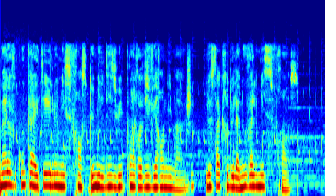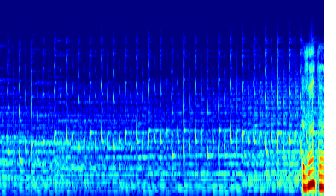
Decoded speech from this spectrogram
Maëve Conque a été élue Miss France 2018. Reviver en images, le sacre de la nouvelle Miss France. « 20h.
